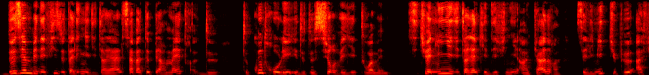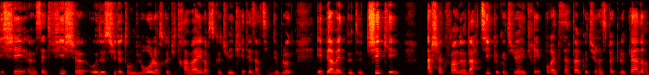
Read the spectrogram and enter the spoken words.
Deuxième bénéfice de ta ligne éditoriale, ça va te permettre de te contrôler et de te surveiller toi-même. Si tu as une ligne éditoriale qui est définie, un cadre, c'est limite, tu peux afficher euh, cette fiche euh, au-dessus de ton bureau lorsque tu travailles, lorsque tu écris tes articles de blog et permettre de te checker à chaque fin d'article que tu as écrit pour être certain que tu respectes le cadre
